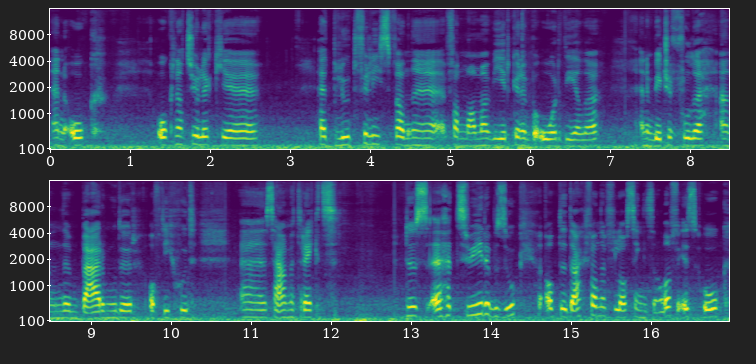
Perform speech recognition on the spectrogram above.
en ook, ook natuurlijk het bloedverlies van, eh, van mama weer kunnen beoordelen. En een beetje voelen aan de baarmoeder of die goed eh, samentrekt. Dus eh, het tweede bezoek op de dag van de verlossing zelf is ook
